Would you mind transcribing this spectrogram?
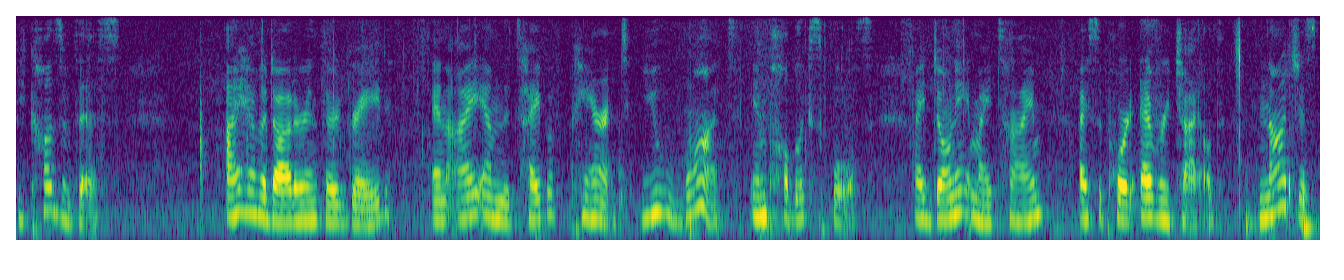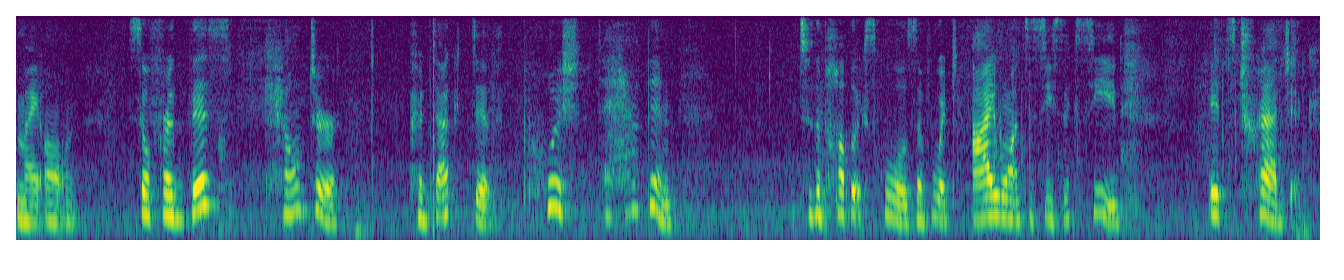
because of this. I have a daughter in third grade, and I am the type of parent you want in public schools. I donate my time, I support every child, not just my own. So for this counterproductive push to happen to the public schools, of which I want to see succeed, it's tragic.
